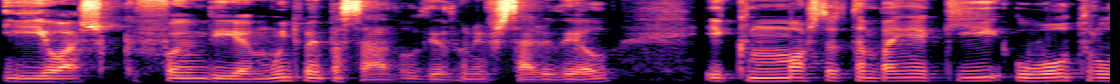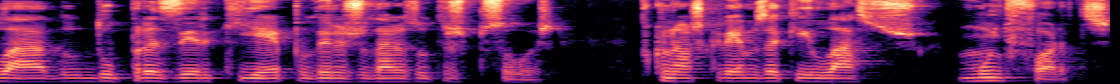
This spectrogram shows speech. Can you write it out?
E eu acho que foi um dia muito bem passado, o dia do aniversário dele, e que me mostra também aqui o outro lado do prazer que é poder ajudar as outras pessoas. Porque nós criamos aqui laços muito fortes.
